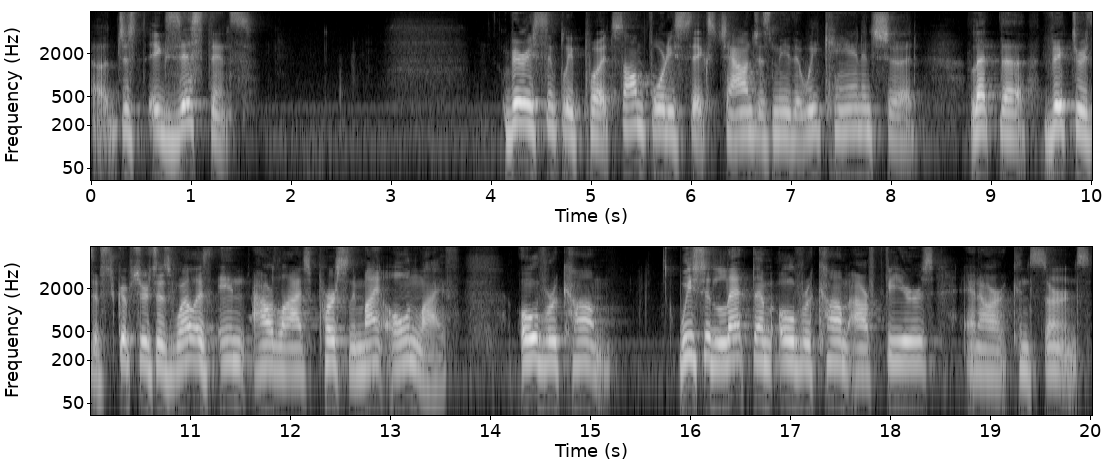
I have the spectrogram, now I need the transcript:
uh, just existence. Very simply put, Psalm 46 challenges me that we can and should let the victories of scriptures, as well as in our lives personally, my own life, overcome we should let them overcome our fears and our concerns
